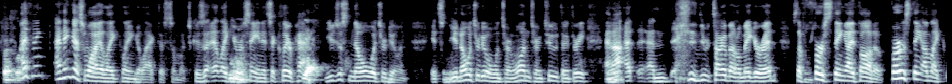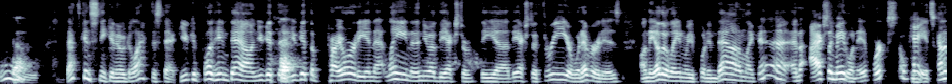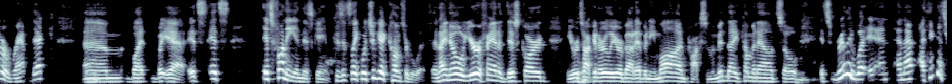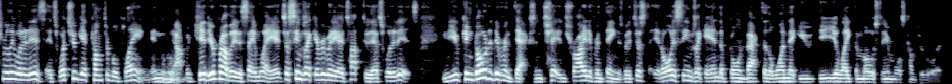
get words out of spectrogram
Personally. I think I think that's why I like playing Galactus so much because, like you were Mhm. saying, it's a clear path. Yeah. You just know what you're doing. It's Mhm. you know what you're doing. One turn one, turn two, turn three, and. I I- and you were talking about Omega Red. It's the first thing I thought of. First thing I'm like, ooh. Yeah. That can sneak into a Galactus deck. You could put him down. You get the you get the priority in that lane, and then you have the extra the uh, the extra three or whatever it is on the other lane where you put him down. I'm like, eh. And I actually made one. It works okay. It's kind of a ramp deck. Mhm. Um, but but yeah, it's it's it's funny in this game because it's like what you get comfortable with. And I know you're a fan of discard. You were Mhm. talking earlier about Ebony Maw and Proxima Midnight coming out. So Mhm. it's really what and and that, I think that's really what it is. It's what you get comfortable playing. And Mhm. uh, kid, you're probably the same way. It just seems like everybody I talk to, that's what it is. You can go to different decks and, ch- and try different things, but it just it always seems like you end up going back to the one that you that you like the most and you're most comfortable with.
